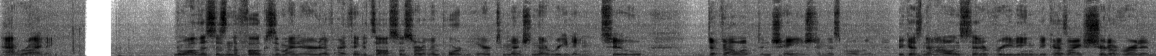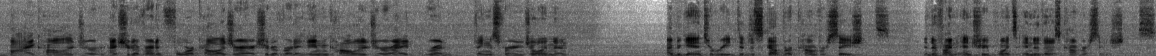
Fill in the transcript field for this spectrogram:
at writing. And while this isn't the focus of my narrative, I think it's also sort of important here to mention that reading, too, developed and changed in this moment. Because now instead of reading because I should have read it by college, or I should have read it for college, or I should have read it in college, or I read things for enjoyment, I began to read to discover conversations and to find entry points into those conversations.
